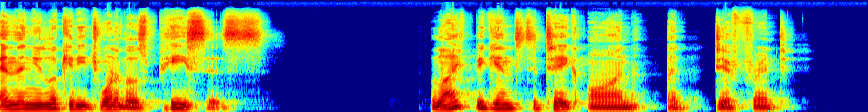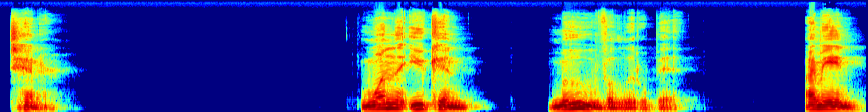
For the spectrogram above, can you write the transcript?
and then you look at each one of those pieces, life begins to take on a different tenor. One that you can move a little bit. I mean,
